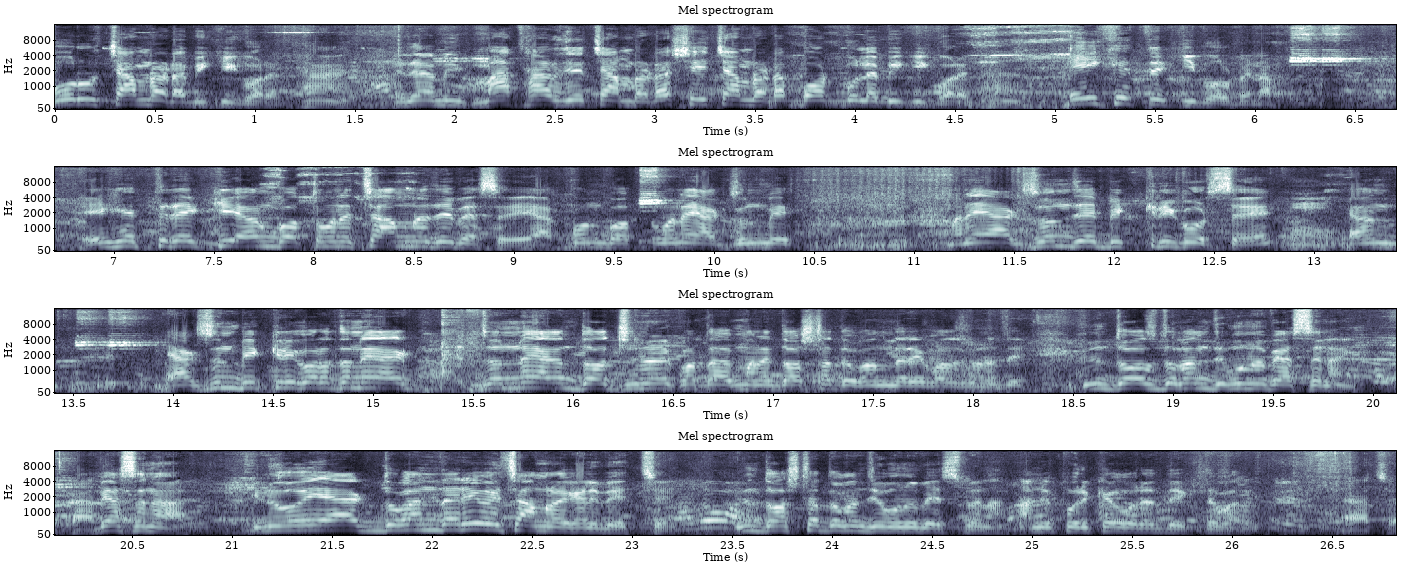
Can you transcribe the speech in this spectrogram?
গরুর চামড়াটা বিক্রি করে। হ্যাঁ এটা আমি মাথার যে চামড়াটা সেই চামড়াটা বট বলে বিক্রি করে। হ্যাঁ। এই ক্ষেত্রে কি বলবেন আপনি? এই ক্ষেত্রে কি এখন বর্তমানে চামড়া যে বেছে এখন বর্তমানে একজন মানে একজন যে বিক্রি করছে এখন একজন বিক্রি করার জন্য একজন্য এখন দশ জনের কথা মানে দশটা দোকানদারের কথা শোনাছে। কিন্তু দশ দোকান জীবনে বেচে নাই। বেচে না। কিন্তু ওই এক দোকানদারই ওই চামড়া খালি বেচছে। কিন্তু দশটা দোকান জীবনে বেচবে না। আপনি পরীক্ষা করে দেখতে পারেন। আচ্ছা।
